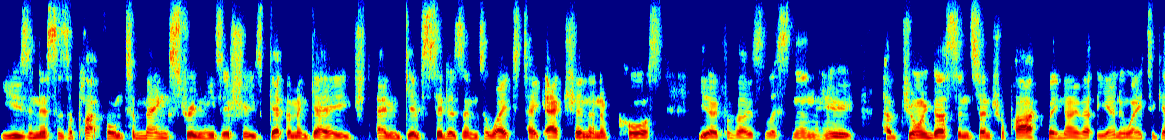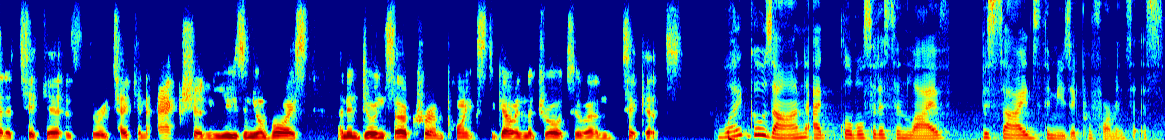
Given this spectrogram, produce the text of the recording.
using this as a platform to mainstream these issues, get them engaged, and give citizens a way to take action. And of course, you know, for those listening who have joined us in Central Park, they know that the only way to get a ticket is through taking action, using your voice, and in doing so, accruing points to go in the draw to earn tickets. What goes on at Global Citizen Live besides the music performances?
